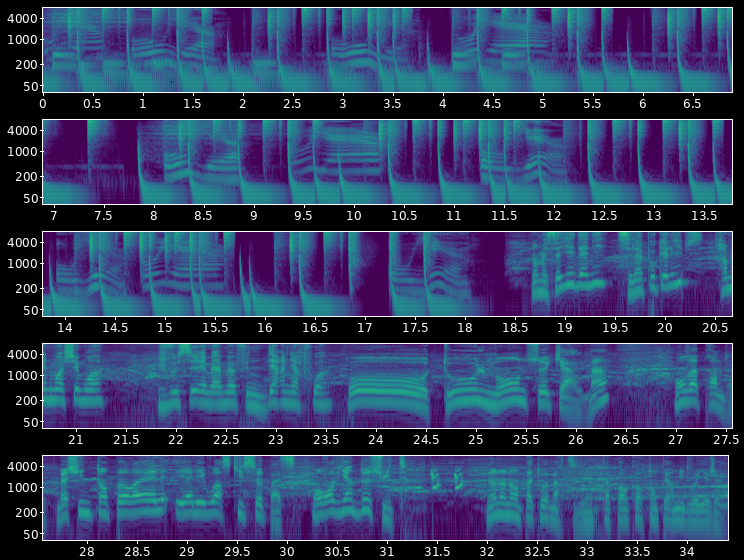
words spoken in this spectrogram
Oh oh oh non mais ça y est Dani, c'est l'apocalypse. Ramène-moi chez moi. Je veux serrer ma meuf une dernière fois. Oh, tout le monde se calme, hein On va prendre notre machine temporelle et aller voir ce qu'il se passe. On revient de suite. Non, non, non, pas toi, Marty. hein. T'as pas encore ton permis de voyageur.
